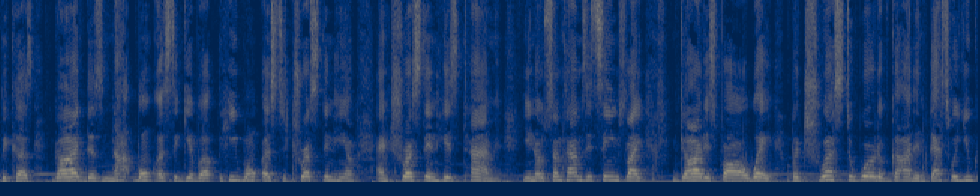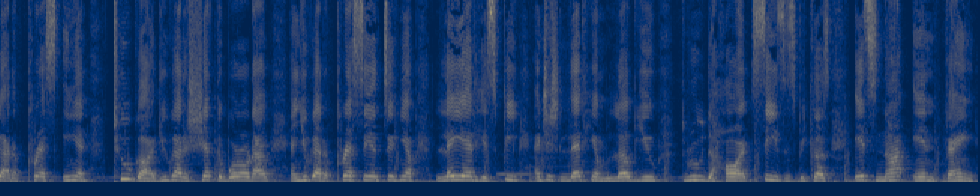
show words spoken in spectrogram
because God does not want us to give up. He wants us to trust in him and trust in his timing. You know, sometimes it seems like God is far away, but trust the word of God and that's where you got to press in to God. You got to shut the world out and you got to press into Him, lay at His feet, and just let Him love you through the hard seasons because it's not in vain.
